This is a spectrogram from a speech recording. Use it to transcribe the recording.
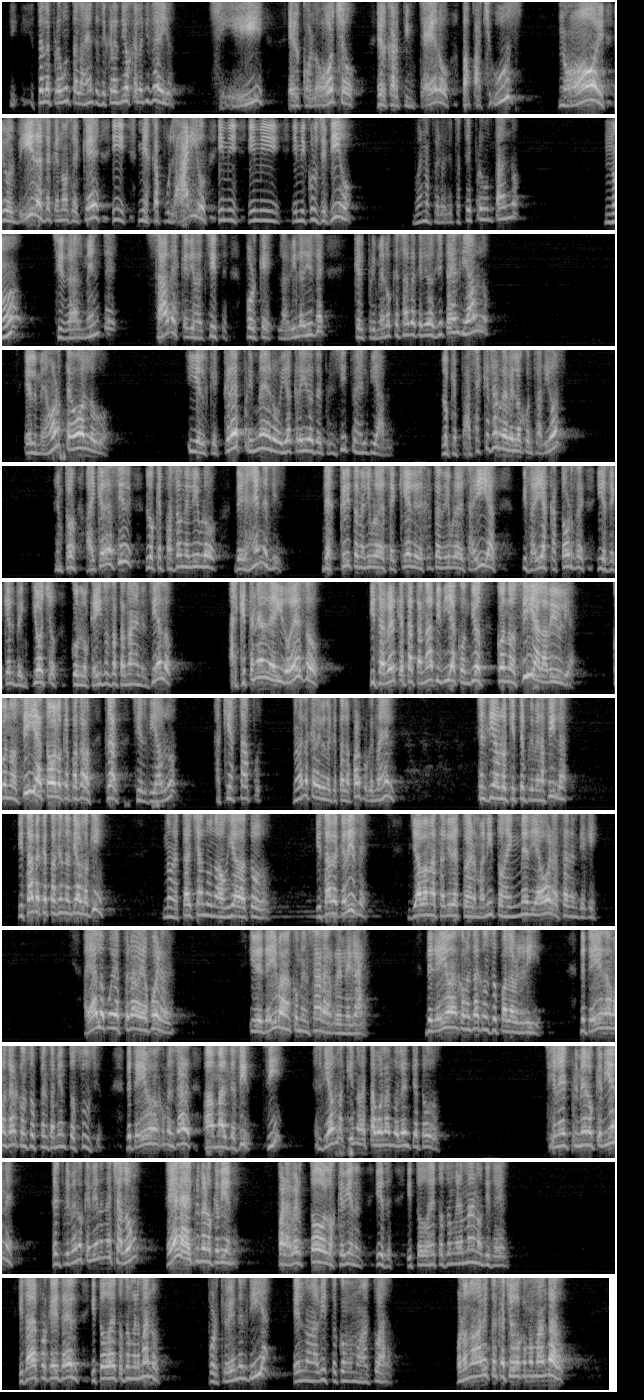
y usted le pregunta a la gente si creen Dios, ¿qué les dice a ellos? Sí, el colocho, el carpintero, papachus. No, y, olvídese que no sé qué, y mi escapulario, y mi, y mi, y mi crucifijo. Bueno, pero yo te estoy preguntando, no, si realmente sabes que Dios existe. Porque la Biblia dice que el primero que sabe que Dios existe es el diablo. El mejor teólogo y el que cree primero y ha creído desde el principio es el diablo. Lo que pasa es que se rebeló contra Dios. Entonces, hay que decir lo que pasó en el libro de Génesis, descrito en el libro de Ezequiel y descrito en el libro de Isaías, Isaías 14 y Ezequiel 28, con lo que hizo Satanás en el cielo. Hay que tener leído eso y saber que Satanás vivía con Dios, conocía la Biblia, conocía todo lo que pasaba. Claro, si el diablo, aquí está, pues, no es la que debe que está a la par, porque no es él. El diablo aquí está en primera fila. ¿Y sabe qué está haciendo el diablo aquí? Nos está echando una ojeada a todos. ¿Y sabe qué dice? Ya van a salir estos hermanitos en media hora, salen de aquí. Allá los voy a esperar allá afuera. Y desde ahí van a comenzar a renegar. Desde ahí van a comenzar con su palabrería. Desde ahí van a comenzar con sus pensamientos sucios. Desde ahí van a comenzar a maldecir. ¿Sí? El diablo aquí nos está volando lente a todos. Si él es el primero que viene, el primero que viene es Chalón. Él es el primero que viene para ver todos los que vienen. Y dice, y todos estos son hermanos, dice él. ¿Y sabe por qué dice él? Y todos estos son hermanos. Porque hoy en el día él nos ha visto cómo hemos actuado. ¿O no nos ha visto el cachudo cómo hemos andado?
